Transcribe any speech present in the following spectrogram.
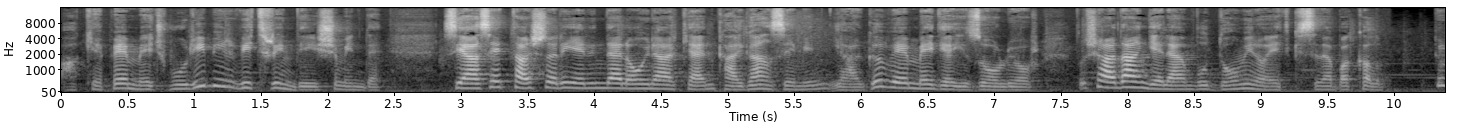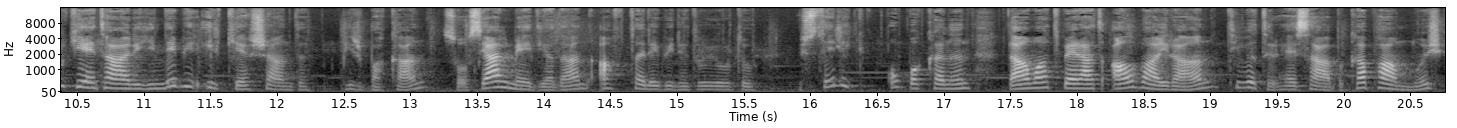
AKP mecburi bir vitrin değişiminde. Siyaset taşları yerinden oynarken kaygan zemin, yargı ve medyayı zorluyor. Dışarıdan gelen bu domino etkisine bakalım. Türkiye tarihinde bir ilk yaşandı. Bir bakan sosyal medyadan af talebini duyurdu. Üstelik o bakanın damat Berat Albayrak'ın Twitter hesabı kapanmış,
